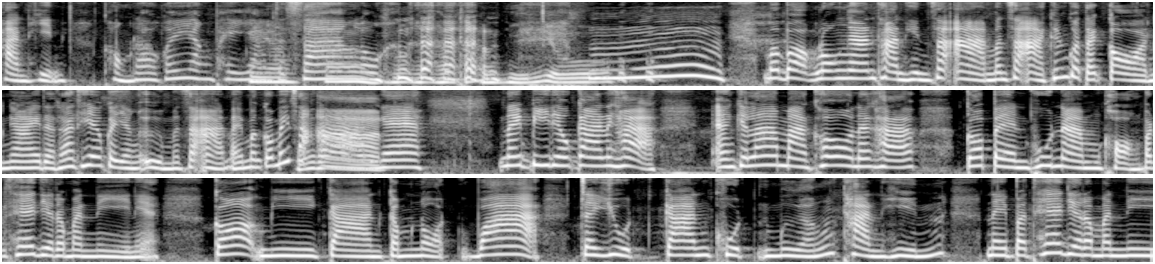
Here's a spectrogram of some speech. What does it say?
ถ่านหินของเราก็ยังพยายามจะสร้างโรงทานหินอยู่อืมมาบอกโรงงานถ่านหินสะอาดมันสะอาดขึ้นกว่าแต่ก่อนไง แต่ถ้าเทียบกับอย่างอื่นมันสะอาดไหมมันก็ไม่สะอาดไม่สะอาดไง ในปีเดียวกันค่ะแองเกลามาเคิลนะคะ ก็เป็นผู้นำของประเทศเยอรมนีเนี่ย ก็มีการกำหนดว่าจะหยุดการขุดเหมืองถ่านหินในประเทศเยอรมนี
